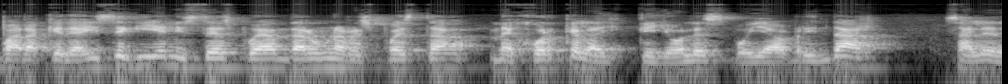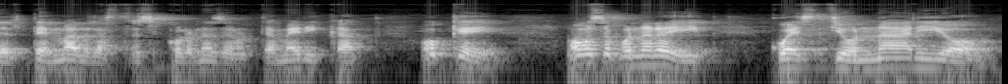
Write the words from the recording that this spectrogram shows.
para que de ahí se guíen y ustedes puedan dar una respuesta mejor que la que yo les voy a brindar. Sale del tema de las 13 colonias de Norteamérica. Ok, vamos a poner ahí cuestionario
